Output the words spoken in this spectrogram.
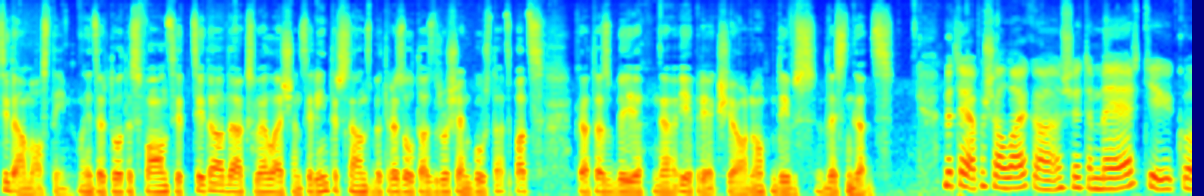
citām valstīm. Līdz ar to tas fons ir citādāks, vēlēšanas ir interesants, bet rezultāts droši vien būs tāds pats, kā tas bija iepriekš jau nu, divus desmit gadus. Bet tajā pašā laikā šie mērķi, ko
